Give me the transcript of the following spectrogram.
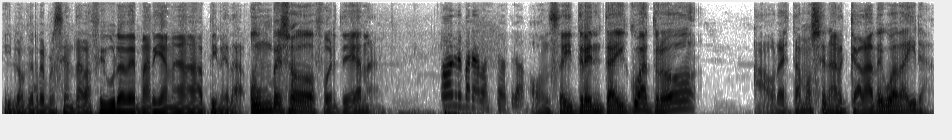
Y lo que representa la figura de Mariana Pineda. Un beso fuerte, Ana. Otro para vosotros. 11 y 34. Ahora estamos en Alcalá de Guadaira.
